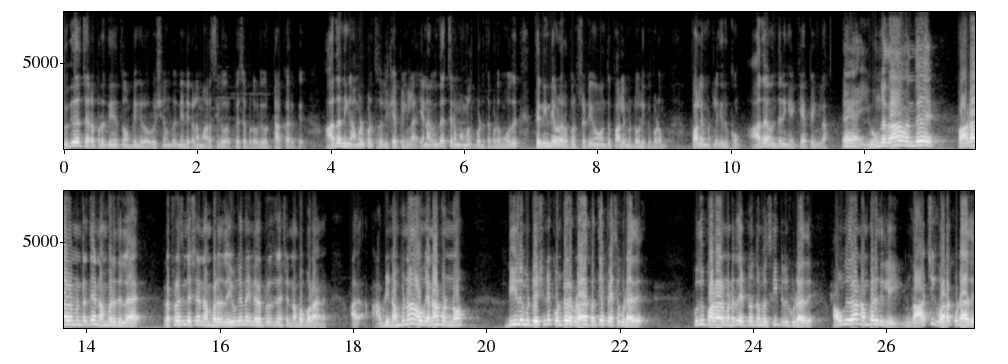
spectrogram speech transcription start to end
விகிதாச்சார பிரதிநிதித்துவம் அப்படிங்கிற ஒரு விஷயம் வந்து நீண்ட காலம் அரசியல் ஒரு பேசப்படக்கூடிய ஒரு டாக்காக இருக்குது அதை நீங்கள் அமல்படுத்த சொல்லி கேட்பீங்களா ஏன்னா விகிதாச்சாரம் அமல்படுத்தப்படும் போது தென்னிந்தியாவோட ரெப்ரஸன்டேட்டிவும் வந்து பார்லிமெண்ட் ஒழிக்கப்படும். பார்லிமெண்ட்டில் இருக்கும். அதை வந்து நீங்கள் கேட்பீங்களா ஏங்க இவங்க தான் வந்து பாராளுமன்றத்தையே நம்புறதில்ல ரெப்ரசன்டேஷன் நம்புறதில்ல. இவங்க தான் இந்த ரெப்ரசன்டேஷன் நம்ப போகிறாங்க அப்படி நம்பினா அவங்க என்ன பண்ணணும்? டீலிமிட்டேஷனே கொண்டு வரக்கூடாது அதை பற்றியே பேசக்கூடாது. புது பாராளுமன்றத்தில் எட்நூற்றம்பது சீட் இருக்கக்கூடாது. அவங்க இதெல்லாம் நம்புறது இல்லை இவங்க ஆட்சிக்கு வரக்கூடாது.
